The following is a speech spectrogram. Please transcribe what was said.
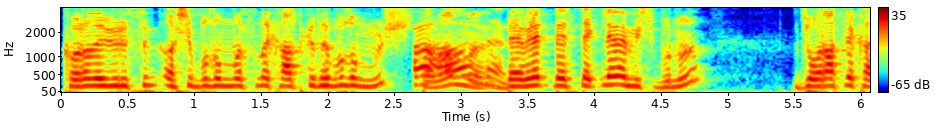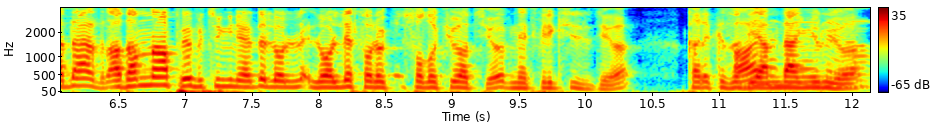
Koronavirüsün aşı bulunmasına katkıda bulunmuş. Ha, tamam mı? aynen. Devlet desteklememiş bunu. Coğrafya kaderdir. Adam ne yapıyor? Bütün gün evde LoL, LoL'de solo, solo queue atıyor. Netflix izliyor. Karı kıza DM'den yürüyor. Ya.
